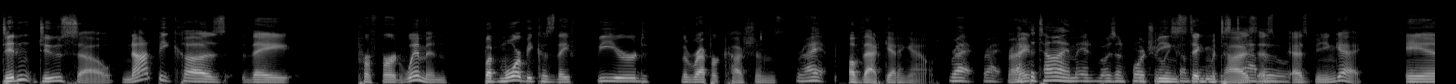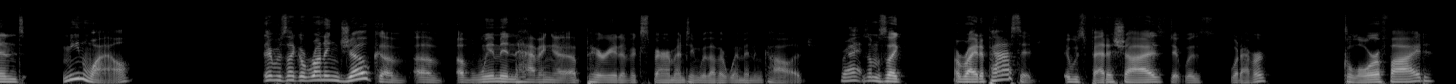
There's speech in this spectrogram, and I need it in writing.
didn't do so, not because they preferred women, but more because they feared the repercussions Right. of that getting out. Right. Right. Right? At the time, it was unfortunately being something that was stigmatized as, as being gay. And meanwhile, there was like a running joke of of of women having a, a period of experimenting with other women in college. It right. was almost like a rite of passage. It was fetishized. It was whatever, glorified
